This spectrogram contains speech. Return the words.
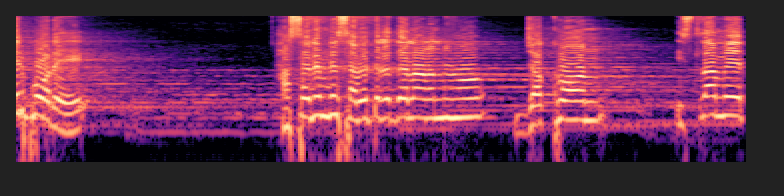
এরপরে হাসান ইবনে সাবিত যখন ইসলামের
